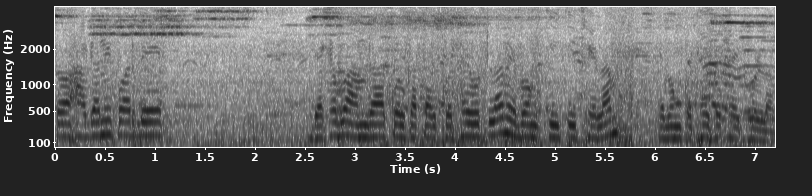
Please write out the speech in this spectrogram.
তো আগামী পর্বে দেখাবো আমরা কলকাতার কোথায় উঠলাম এবং কি কি খেলাম এবং কোথায় কোথায় ঘুরলাম।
